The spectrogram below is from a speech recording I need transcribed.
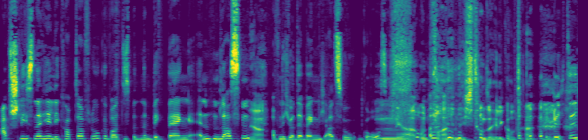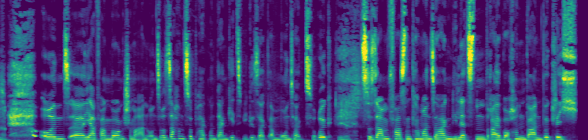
abschließenden Helikopterflug. Wir wollten es mit einem Big Bang enden lassen. Ja. Hoffentlich wird der Bang nicht allzu groß. Ja, und vor allem nicht unser Helikopter. Richtig. Und äh, ja, fangen morgen schon mal an, unsere Sachen zu packen und dann geht's wie gesagt, am Montag zurück. Yes. Zusammenfassend kann man sagen, die letzten drei Wochen waren wirklich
